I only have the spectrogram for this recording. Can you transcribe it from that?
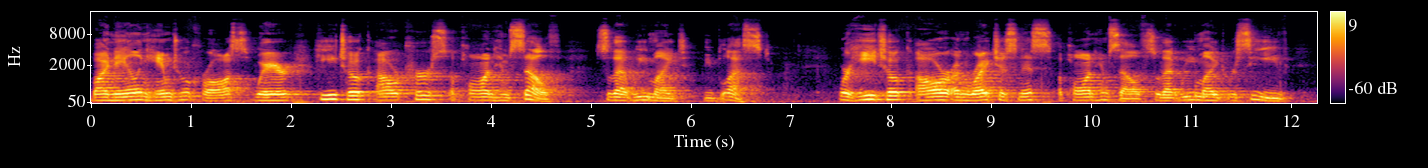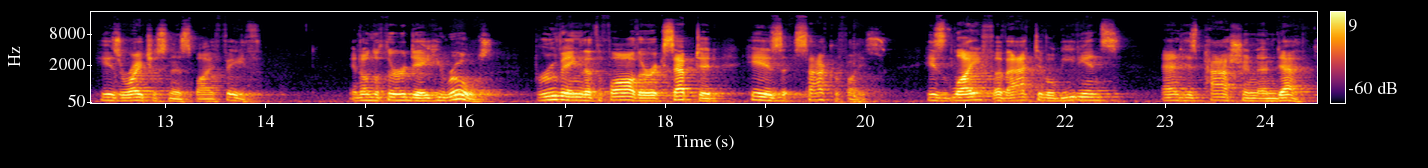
by nailing him to a cross where he took our curse upon himself so that we might be blessed, where he took our unrighteousness upon himself so that we might receive his righteousness by faith. And on the third day he rose, proving that the Father accepted his sacrifice, his life of active obedience, and his passion and death.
